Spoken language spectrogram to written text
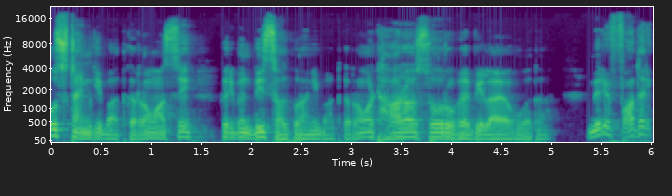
उस टाइम की बात कर रहा हूँ, आज से करीबन बीस साल पुरानी बात कर रहा हूँ। अठारह सौ रुपये बिल आया हुआ था। मेरे फादर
